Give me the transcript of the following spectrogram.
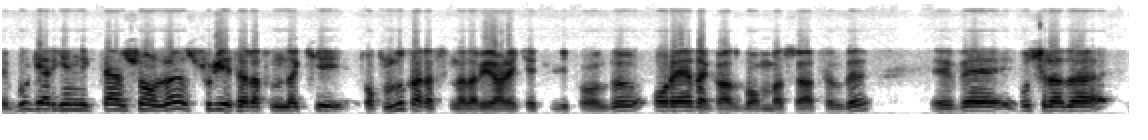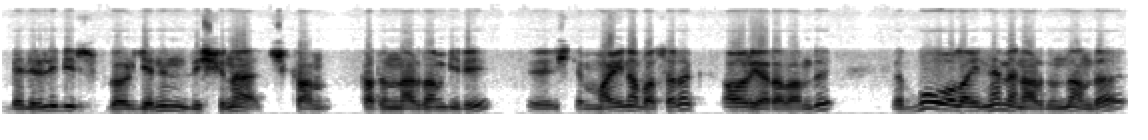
E, bu gerginlikten sonra Suriye tarafındaki topluluk arasında da bir hareketlilik oldu. Oraya da gaz bombası atıldı. E, ve bu sırada belirli bir bölgenin dışına çıkan kadınlardan biri e, işte mayına basarak ağır yaralandı. Ve bu olayın hemen ardından da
